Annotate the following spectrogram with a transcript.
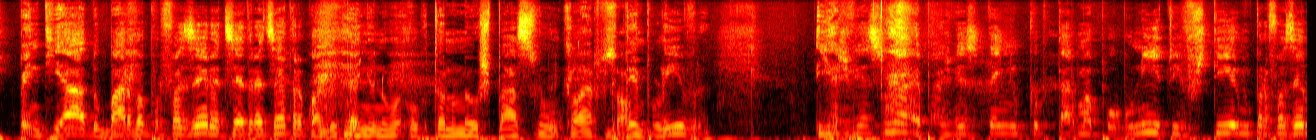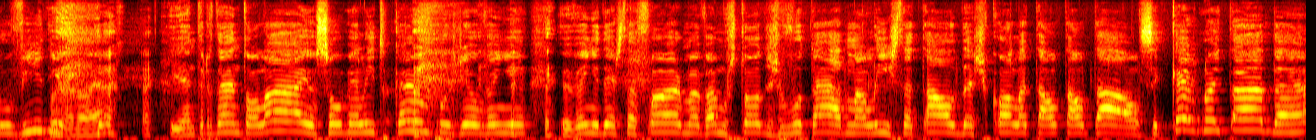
despenteado, barba por fazer, etc, etc. Quando tenho no, estou no meu espaço Claro, de tempo livre. E às vezes não, epá, às vezes tenho que estar-me a pôr bonito e vestir-me para fazer o vídeo, não é? E entretanto, olá, eu sou o Belito Campos, eu venho, eu venho desta forma, vamos todos votar na lista tal da escola tal, tal, tal. Se queres noitada,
